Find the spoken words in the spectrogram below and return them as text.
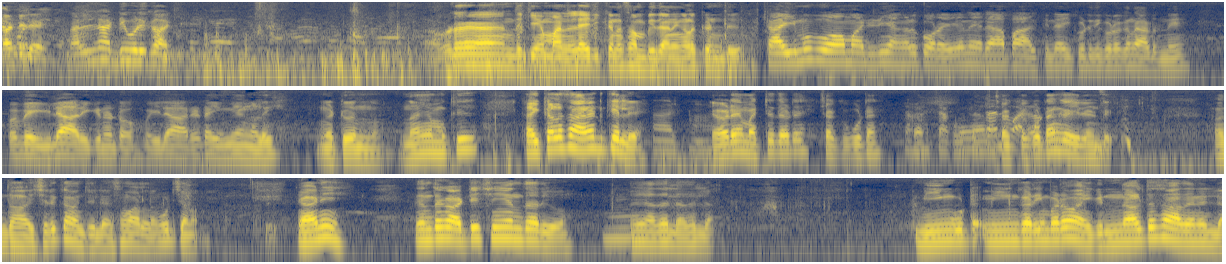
കണ്ടില്ലേ? നല്ല അടിപൊളി കാറ്റ്. അവിടെ എന്തൊക്കെയാ? മണലായിരിക്കുന്ന സംവിധാനങ്ങളൊക്കെ ഉണ്ട്. ടൈം പോകാൻ വേണ്ടിയിട്ട് ഞങ്ങൾ കുറേ നേരം ആ പാലത്തിന്റെ ആയിക്കോട്ടെ കൂടെ ഒക്കെ നടന്ന് ഇപ്പൊ വെയിലാറിക്കണം കേട്ടോ. വെയിലാറിയ ടൈം ഞങ്ങൾ ഇങ്ങോട്ട് വന്നു. എന്നാ നമുക്ക് കഴിക്കാനുള്ള സാധനം എടുക്കല്ലേ? എവിടെ? മറ്റേതെവിടെ? ചക്കക്കൂട്ടൻ? ചക്കക്കൂട്ടൻ കയ്യിലുണ്ട്. എന്താ ദാഹിച്ചെടുക്കാൻ പറ്റില്ല ദിവസം വെള്ളം കുടിച്ചണം. ഞാനേ ഇതെന്താ കാട്ടി വെച്ച് കഴിഞ്ഞാൽ എന്താ അറിയോ? ഏയ് അതല്ല അതല്ല. മീൻ കൂട്ട മീൻ കറിയും പടം വാങ്ങിക്കും. ഇന്നാളത്തെ സാധനമില്ല.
